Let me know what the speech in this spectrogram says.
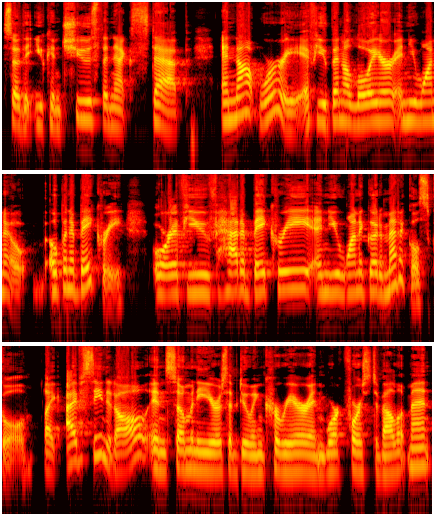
so that you can choose the next step and not worry if you've been a lawyer and you want to open a bakery or if you've had a bakery and you want to go to medical school. Like I've seen it all in so many years of doing career and workforce development,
